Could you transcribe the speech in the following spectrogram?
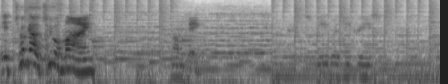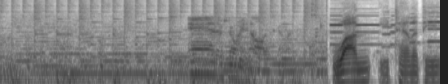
It took out two of mine. Wrong pig. Speed was decreased. And there's no way in hell it's gonna work. One eternity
